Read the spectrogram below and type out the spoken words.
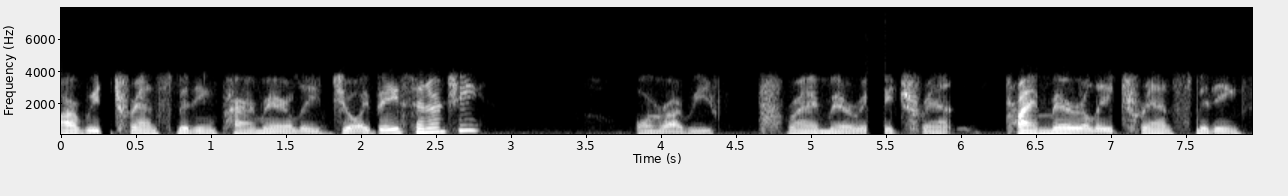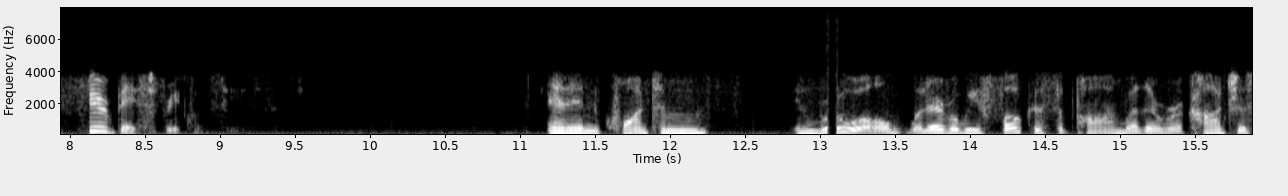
are we transmitting primarily joy-based energy or are we primarily tra- primarily transmitting fear-based frequencies and in quantum in rule, whatever we focus upon, whether we're conscious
